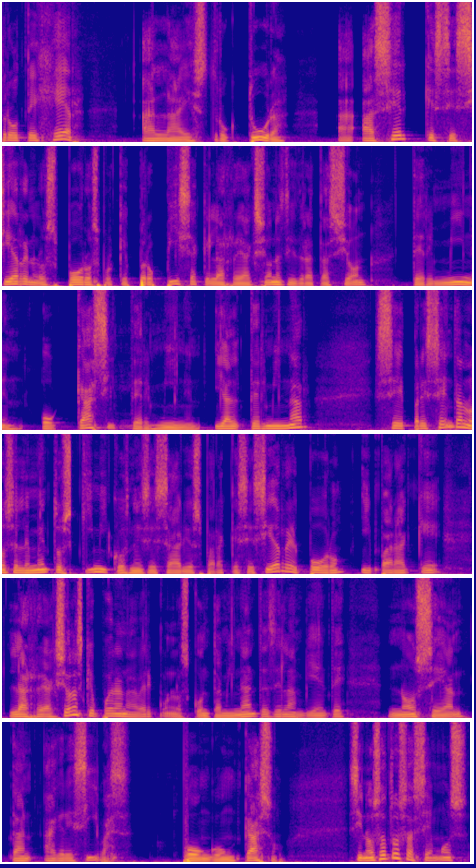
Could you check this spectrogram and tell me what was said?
proteger a la estructura, a hacer que se cierren los poros porque propicia que las reacciones de hidratación terminen o casi terminen. Y al terminar se presentan los elementos químicos necesarios para que se cierre el poro y para que las reacciones que puedan haber con los contaminantes del ambiente no sean tan agresivas. Pongo un caso. Si nosotros hacemos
